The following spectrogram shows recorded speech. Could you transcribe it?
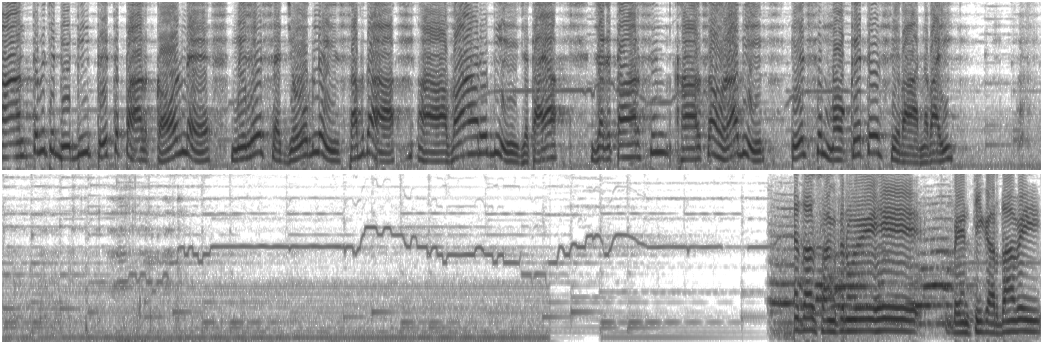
ਅੰਤ ਵਿੱਚ ਬੀਬੀ ਪ੍ਰਿਤਪਾਲ ਕੌਰ ਨੇ ਮਿਲੇ ਸਹਿਯੋਗ ਲਈ ਸਭ ਦਾ ਆਭਾਰ ਵੀ ਜਤਾਇਆ। ਜਗਤਾਰ ਸਿੰਘ ਖਾਲਸਾ ਹੋਰਾ ਵੀ ਇਸ ਮੌਕੇ ਤੇ ਸੇਵਾ ਨਿਭਾਈ। ਤਾਂ ਸੰਗਤ ਨੂੰ ਇਹ ਬੇਨਤੀ ਕਰਦਾ ਵੀ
